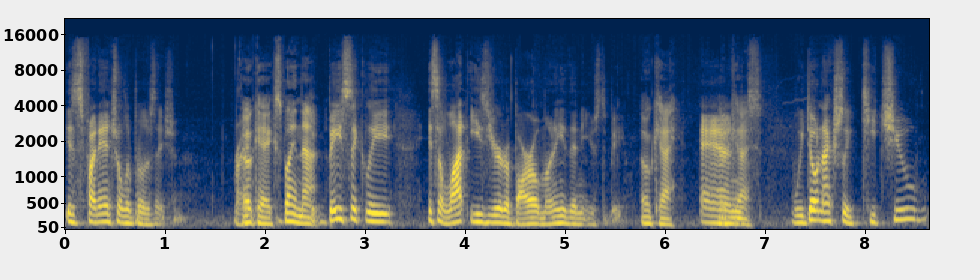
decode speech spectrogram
is financial liberalization. Right. Okay. Explain that. Basically, it's a lot easier to borrow money than it used to be Okay. and okay. we don't actually teach you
